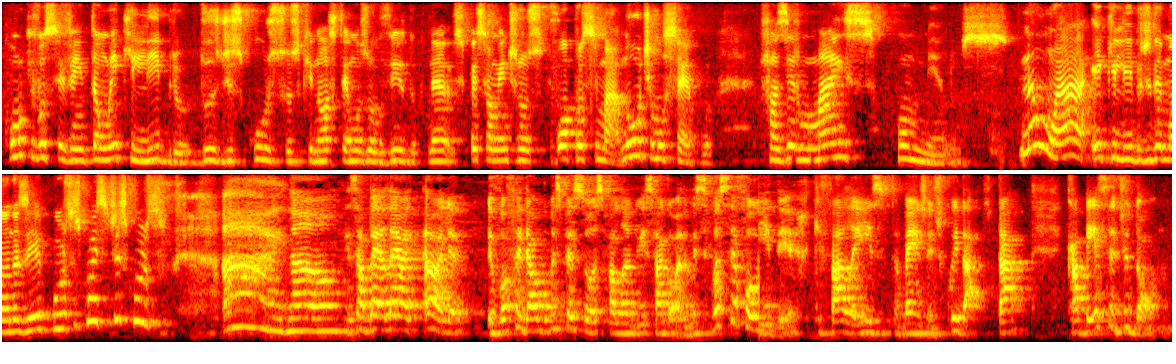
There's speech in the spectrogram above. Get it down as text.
como que você vê então o equilíbrio dos discursos que nós temos ouvido, né, especialmente nos vou aproximar no último século, fazer mais com menos? Não há equilíbrio de demandas e recursos com esse discurso. Ai, não, Isabela, é, olha, eu vou ofender algumas pessoas falando isso agora, mas se você for líder que fala isso também, gente, cuidado, tá? Cabeça de dono.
